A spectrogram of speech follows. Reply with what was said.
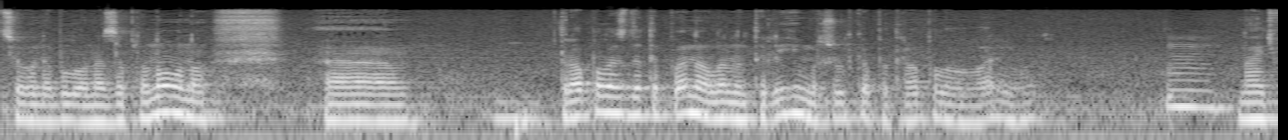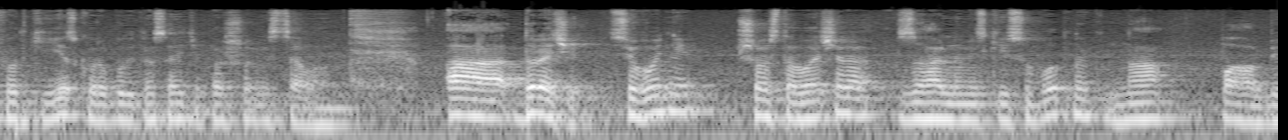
цього не було у нас заплановано. Е, трапилось ДТП на Оленантелігі, маршрутка потрапила в аварію. От. Навіть фотки є, скоро будуть на сайті першого місцевого. А до речі, сьогодні, 6 вечора, загальноміський суботник на пагорбі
